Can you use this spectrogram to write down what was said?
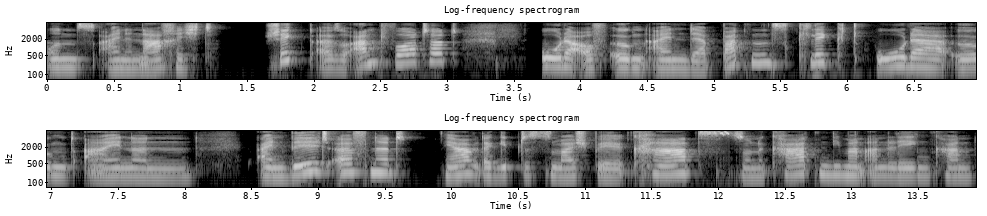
uns eine Nachricht schickt, also antwortet oder auf irgendeinen der Buttons klickt oder irgendeinen ein Bild öffnet, ja, da gibt es zum Beispiel Cards, so eine Karten, die man anlegen kann.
